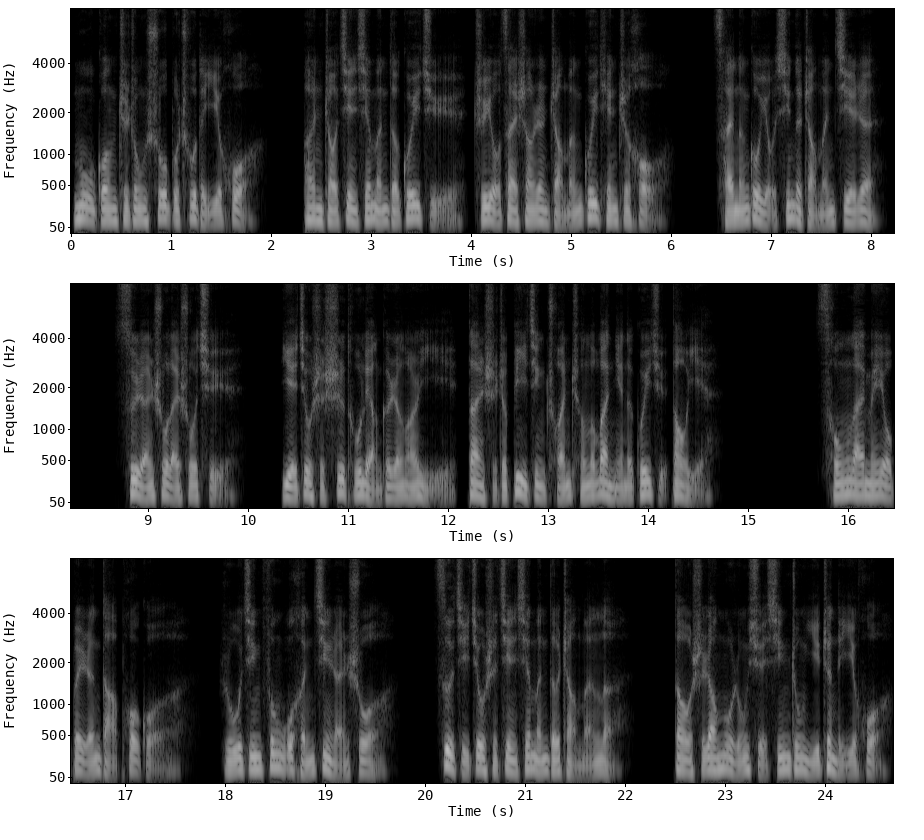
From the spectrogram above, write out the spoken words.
目光之中说不出的疑惑。按照剑仙门的规矩，只有在上任掌门归天之后，才能够有新的掌门接任。虽然说来说去，也就是师徒两个人而已，但是这毕竟传承了万年的规矩，倒也从来没有被人打破过。如今风无痕竟然说自己就是剑仙门的掌门了，倒是让慕容雪心中一阵的疑惑，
